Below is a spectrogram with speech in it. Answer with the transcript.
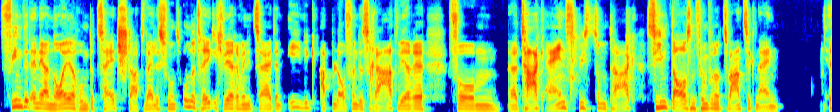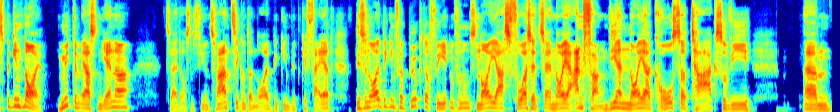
findet eine Erneuerung der Zeit statt, weil es für uns unerträglich wäre, wenn die Zeit ein ewig ablaufendes Rad wäre vom äh, Tag 1 bis zum Tag 7520. Nein, es beginnt neu mit dem 1. Jänner 2024 und der Neubeginn wird gefeiert. Dieser Neubeginn verbirgt auch für jeden von uns Neujahrsvorsätze, ein neuer Anfang, wie ein neuer großer Tag, so wie ähm,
